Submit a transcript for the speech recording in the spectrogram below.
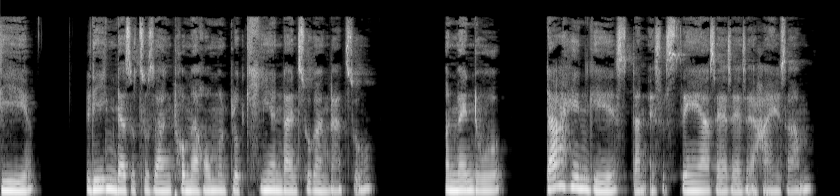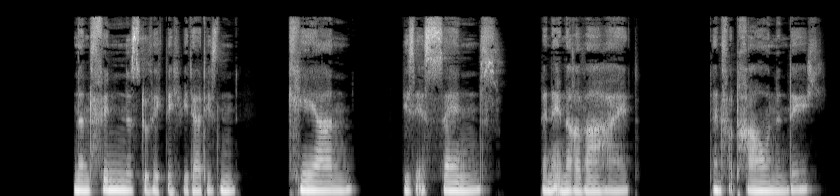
die liegen da sozusagen drumherum und blockieren deinen Zugang dazu. Und wenn du dahin gehst, dann ist es sehr, sehr, sehr, sehr heilsam. Und dann findest du wirklich wieder diesen Kern, diese Essenz, deine innere Wahrheit, dein Vertrauen in dich,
